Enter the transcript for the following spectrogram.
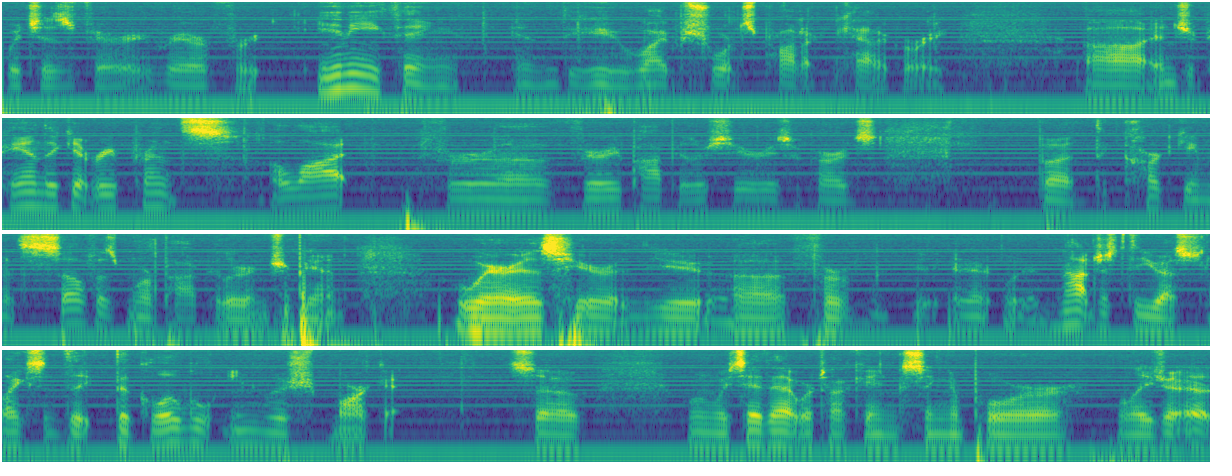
which is very rare for anything in the Wipe shorts product category. Uh, in Japan, they get reprints a lot for a very popular series of cards, but the card game itself is more popular in Japan. Whereas here in the uh, for not just the U.S., like I said, the, the global English market. So when we say that, we're talking Singapore, Malaysia, uh,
